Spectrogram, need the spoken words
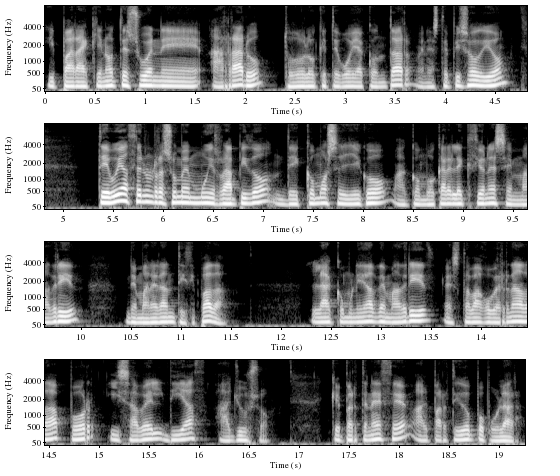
y para que no te suene a raro todo lo que te voy a contar en este episodio, te voy a hacer un resumen muy rápido de cómo se llegó a convocar elecciones en Madrid de manera anticipada. La Comunidad de Madrid estaba gobernada por Isabel Díaz Ayuso, que pertenece al Partido Popular,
